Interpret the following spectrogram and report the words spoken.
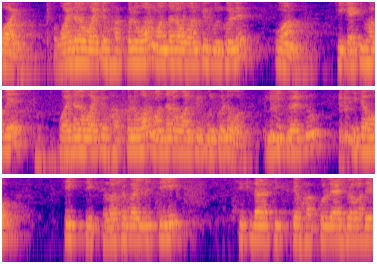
ওয়াই। ওয়াই দ্বারা ওয়াইকে ভাগ করলে ওয়ান ওয়ান দ্বারা ওয়ানকে গুণ করলে ওয়ান। ঠিক একইভাবে ওয়াই দ্বারা ওয়াইকে ভাগ করলে ওয়ান ওয়ান দ্বারা ওয়ানকে গুণ করলে ওয়ান। ইজ ইকুয়াল টু এটাও সিক্স সিক্স লসাগু আসবে সিক্স সিক্স দ্বারা সিক্সকে ভাগ করলে আসবে আমাদের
